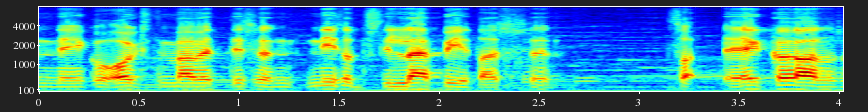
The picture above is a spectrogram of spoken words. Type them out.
niinku oikeesti mä vettin sen niin sanotusti läpi, tai sen sa- ekan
